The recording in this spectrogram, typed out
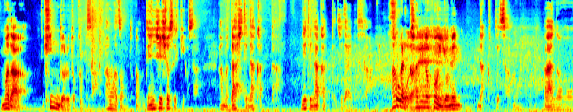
まだ Kindle とかもさ、Amazon とかも電子書籍をさ、あんま出してなかった、出てなかった時代でさ、あんまり紙の本読めなくてさ、あの、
